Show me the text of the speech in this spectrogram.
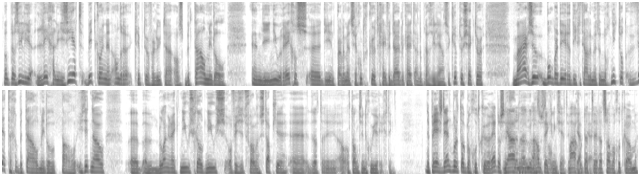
Want Brazilië legaliseert bitcoin en andere cryptovaluta als betaalmiddel. En die nieuwe regels uh, die in het parlement zijn goedgekeurd... geven duidelijkheid aan de Braziliaanse cryptosector. Maar ze bombarderen digitale munten nog niet tot wettig betaalmiddel, Paul. Is dit nou uh, belangrijk nieuws, groot nieuws... of is het vooral een stapje, dat, althans in de goede richting? De president moet het ook nog goedkeuren. Hè? Dat is Ja, een moet een handtekening zetten. Maar goed, Ja, dat, ja, eh, dat zal wel goed komen.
